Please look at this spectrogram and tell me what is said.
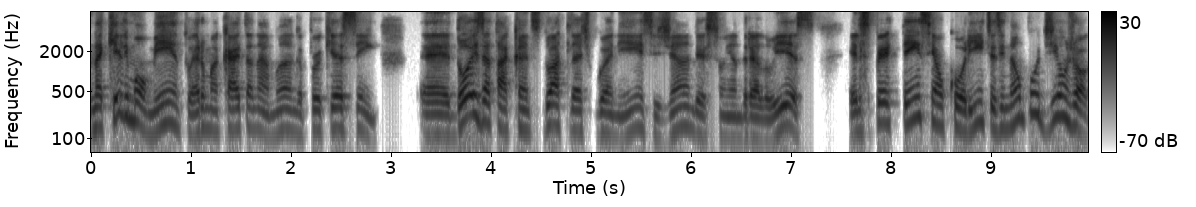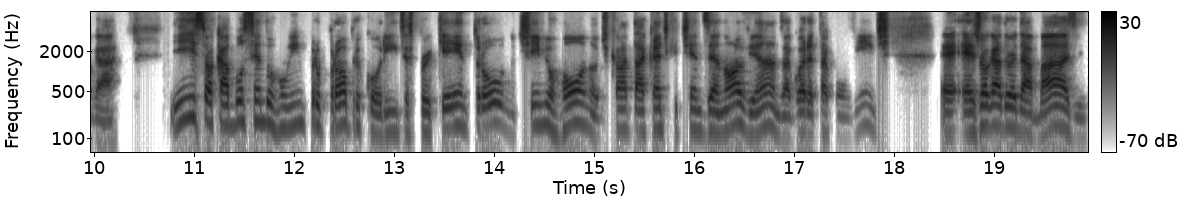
naquele momento era uma carta na manga, porque assim, é, dois atacantes do Atlético Goianiense, Janderson e André Luiz, eles pertencem ao Corinthians e não podiam jogar. E isso acabou sendo ruim para o próprio Corinthians, porque entrou no time o Ronald, que é um atacante que tinha 19 anos, agora está com 20, é, é jogador da base,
